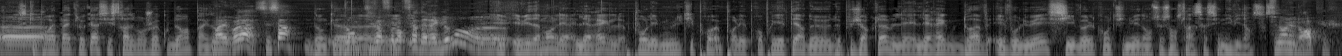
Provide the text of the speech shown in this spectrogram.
Euh, Ce qui pourrait pas être le cas si Strasbourg joue à Coupe d'Europe, par exemple. Ouais, voilà, c'est ça. Donc, Donc il va falloir faire des règlements. euh. Évidemment, les, les règles pour les, multipro- pour les propriétaires de, de plusieurs clubs, les, les règles doivent évoluer s'ils veulent continuer dans ce sens-là. Ça, c'est une évidence. Sinon, il n'y en aura plus.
